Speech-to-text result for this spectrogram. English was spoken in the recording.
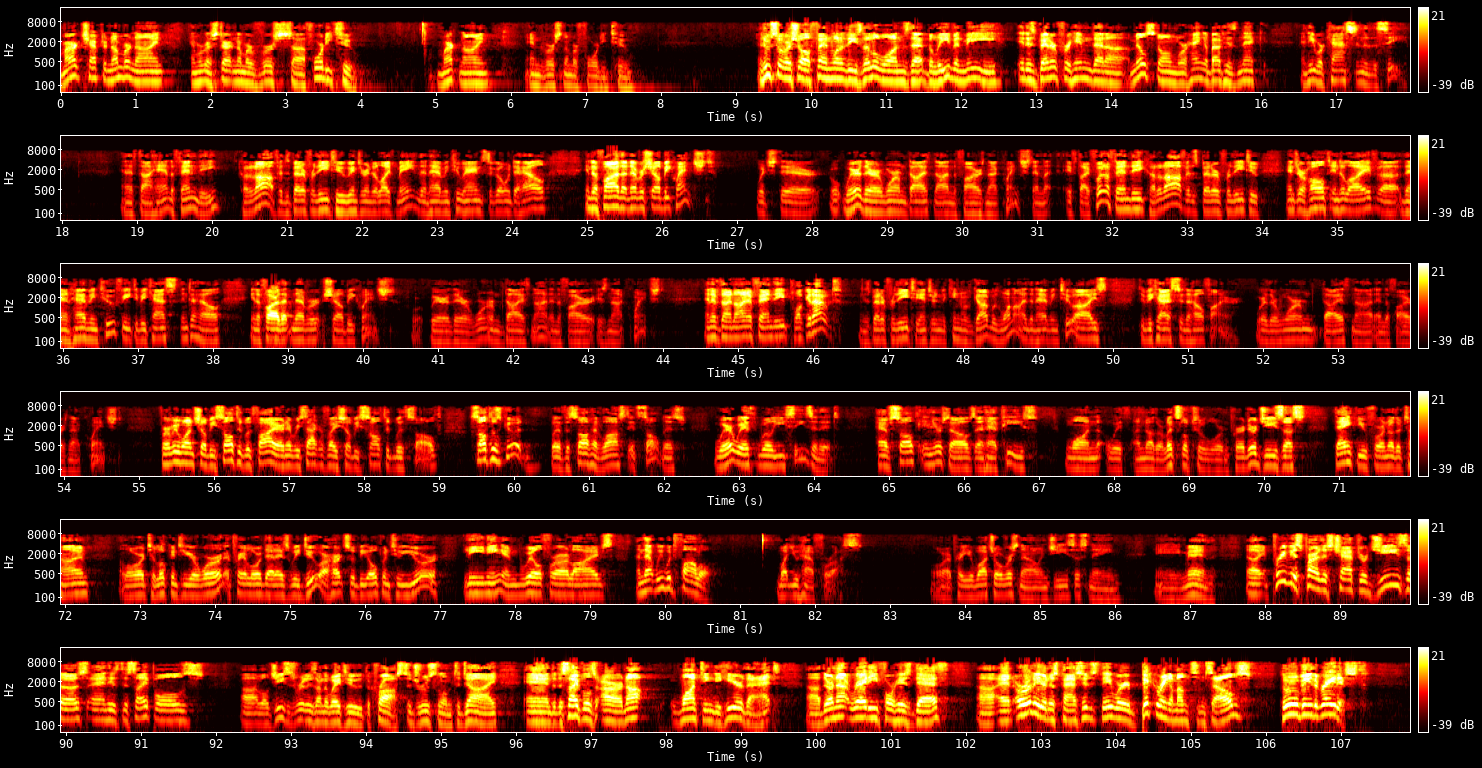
Mark chapter number 9, and we're going to start number verse uh, 42. Mark 9 and verse number 42. And whosoever shall offend one of these little ones that believe in me, it is better for him that a millstone were hang about his neck and he were cast into the sea. And if thy hand offend thee, cut it off. It is better for thee to enter into life maimed than having two hands to go into hell, into fire that never shall be quenched which there, where their worm dieth not and the fire is not quenched. And if thy foot offend thee, cut it off. It is better for thee to enter halt into life uh, than having two feet to be cast into hell in a fire that never shall be quenched. Where their worm dieth not and the fire is not quenched. And if thine eye offend thee, pluck it out. It is better for thee to enter into the kingdom of God with one eye than having two eyes to be cast into hell fire, where their worm dieth not and the fire is not quenched. For everyone shall be salted with fire, and every sacrifice shall be salted with salt. Salt is good, but if the salt have lost its saltness, wherewith will ye season it? Have salt in yourselves, and have peace one with another. Let's look to the Lord in prayer. Dear Jesus, thank you for another time, Lord, to look into your word. I pray, Lord, that as we do, our hearts would be open to your leaning and will for our lives, and that we would follow what you have for us. Lord, I pray you watch over us now in Jesus' name. Amen. Uh, previous part of this chapter, Jesus and his disciples, uh, well, Jesus really is on the way to the cross, to Jerusalem to die, and the disciples are not wanting to hear that. Uh, they're not ready for his death. Uh, and earlier in this passage, they were bickering amongst themselves, who will be the greatest?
